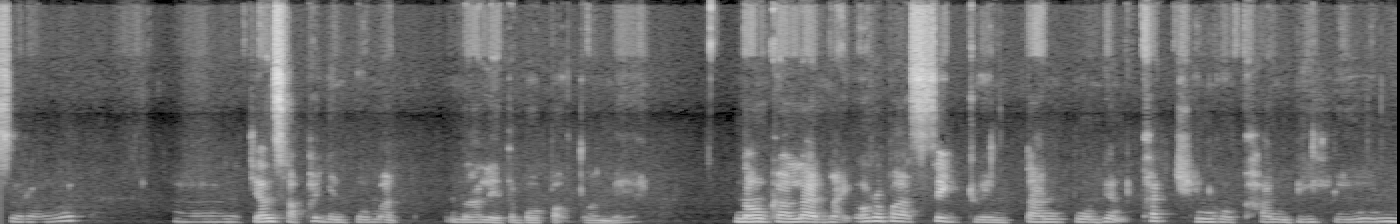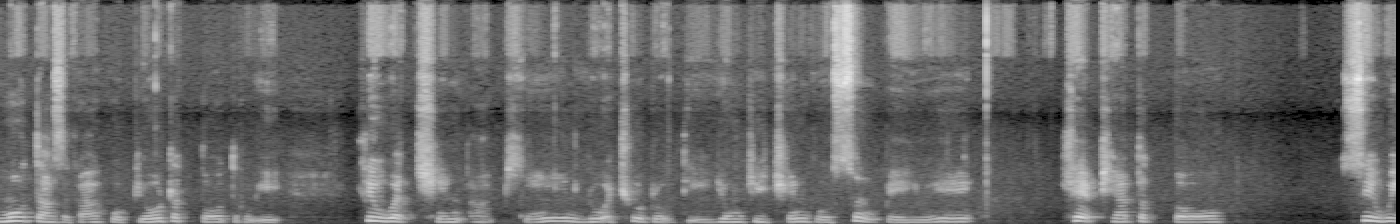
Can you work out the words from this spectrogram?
ဆိုတော့အာကျန်စာဖတ်ရင်ပုံမှန်နားလေတဘောပေါက်သွားမယ်နောင်ကလာ၌အရဘစိတ်တွင်တန်ပူနဲ့ခတ်ချင်းကိုခံပြီးလင်မူတာစကားကိုပြောတတ်တော်သူ၏လျှို့ဝှက်ခြင်းအပြင်လူအချို့တို့သည်ယုံကြည်ခြင်းကိုစွန့်ပယ်၍လှည့်ဖြားတတ်တော် စေဝိ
